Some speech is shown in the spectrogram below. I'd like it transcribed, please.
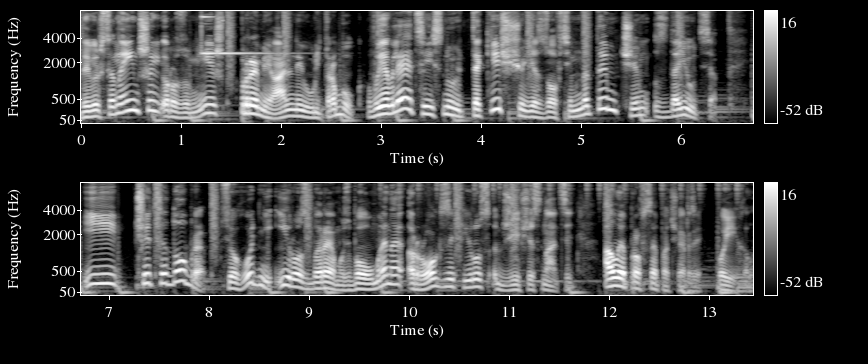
Дивишся на інший, розумієш, преміальний ультрабук. Виявляється, існують такі, що є зовсім не тим, чим здаються. І чи це добре? Сьогодні і розберемось, бо у мене ROG Zephyrus G16. Але про все по черзі. Поїхали.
